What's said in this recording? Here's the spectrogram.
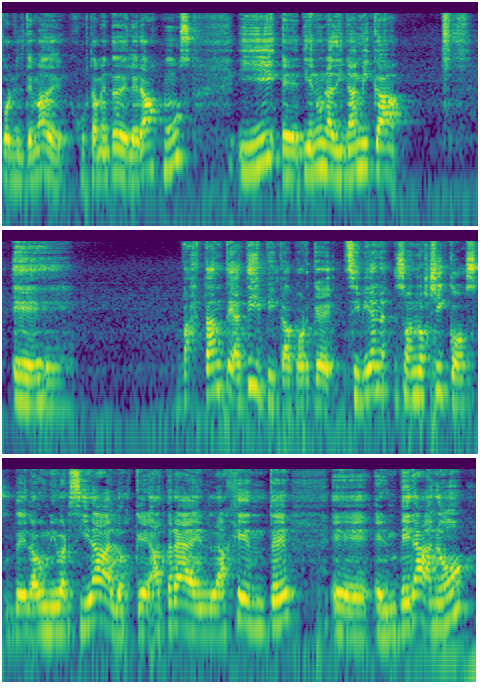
por el tema de justamente del Erasmus y eh, tiene una dinámica eh, bastante atípica, porque si bien son los chicos de la universidad los que atraen la gente eh, en verano,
